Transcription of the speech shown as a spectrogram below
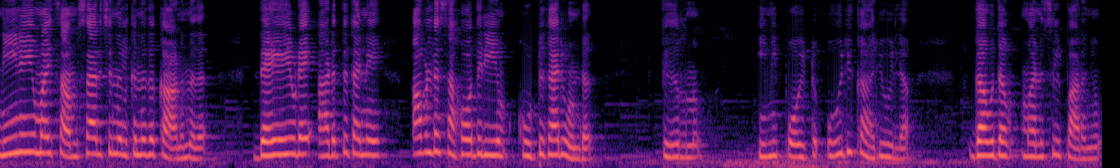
നീനയുമായി സംസാരിച്ചു നിൽക്കുന്നത് കാണുന്നത്. ദയയുടെ അടുത്ത് തന്നെ അവളുടെ സഹോദരിയും കൂട്ടുകാരും ഉണ്ട്. തീർന്നു. ഇനി പോയിട്ട് ഒരു കാര്യവുമില്ല. ഗൗതം മനസ്സിൽ പറഞ്ഞു.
